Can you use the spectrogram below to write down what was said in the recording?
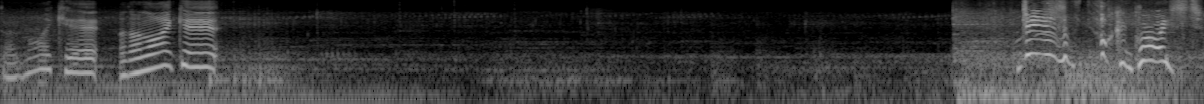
Don't like it. I don't like it. Jesus fucking Christ!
